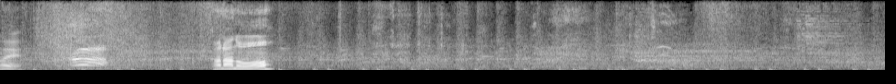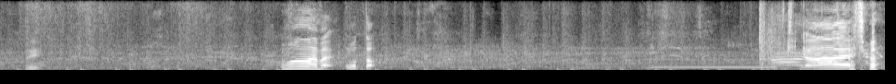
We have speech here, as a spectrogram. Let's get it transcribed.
ー。はい。からの？はい。うわーやばい。終わった。あーちょ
